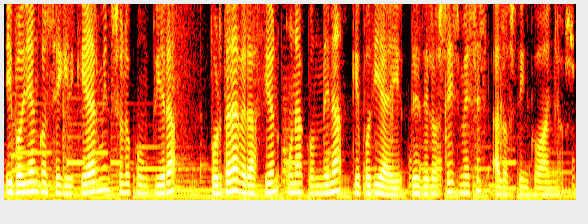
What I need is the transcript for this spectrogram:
y podrían conseguir que Armin solo cumpliera por tal aberración una condena que podía ir desde los seis meses a los cinco años.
